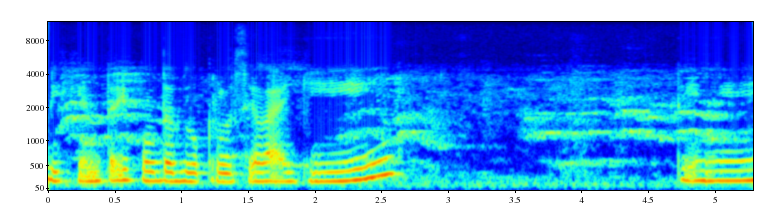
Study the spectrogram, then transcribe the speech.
bikin triple double crochet lagi. Ini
